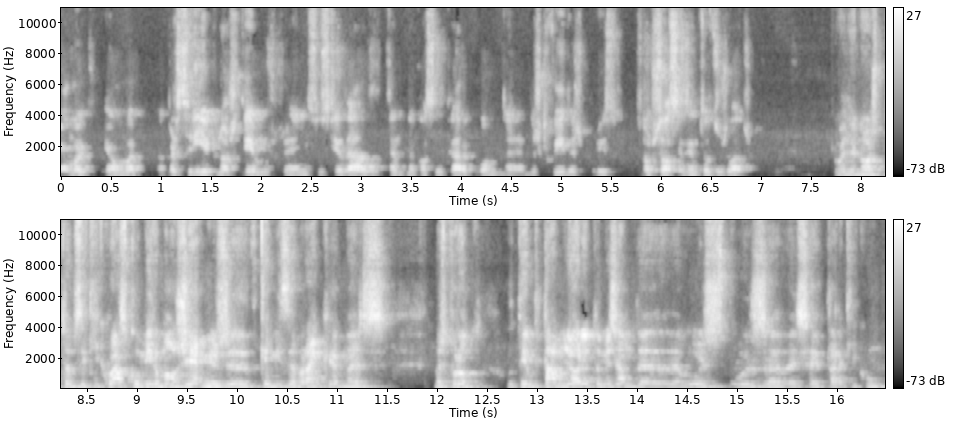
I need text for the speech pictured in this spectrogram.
é uma, é uma parceria que nós temos em sociedade, tanto na Concilcar como na, nas corridas, por isso somos sócios em todos os lados. Olha, nós estamos aqui quase como irmãos gêmeos eh, de camisa branca, mas, mas pronto, o tempo está melhor. Eu também já me hoje, hoje já deixei de estar aqui com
